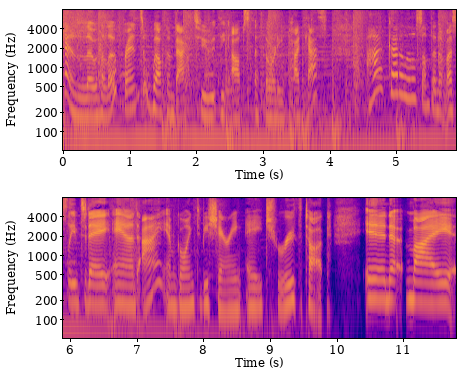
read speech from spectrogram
Hello, hello, friends. Welcome back to the Ops Authority podcast. I've got a little something up my sleeve today, and I am going to be sharing a truth talk in my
